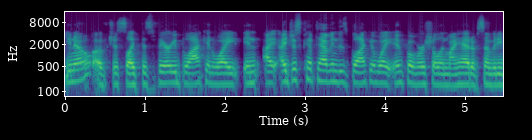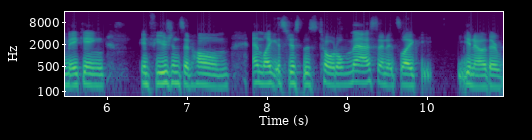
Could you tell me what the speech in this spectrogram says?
you know, of just like this very black and white. In I, I just kept having this black and white infomercial in my head of somebody making infusions at home and like it's just this total mess and it's like you know they're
